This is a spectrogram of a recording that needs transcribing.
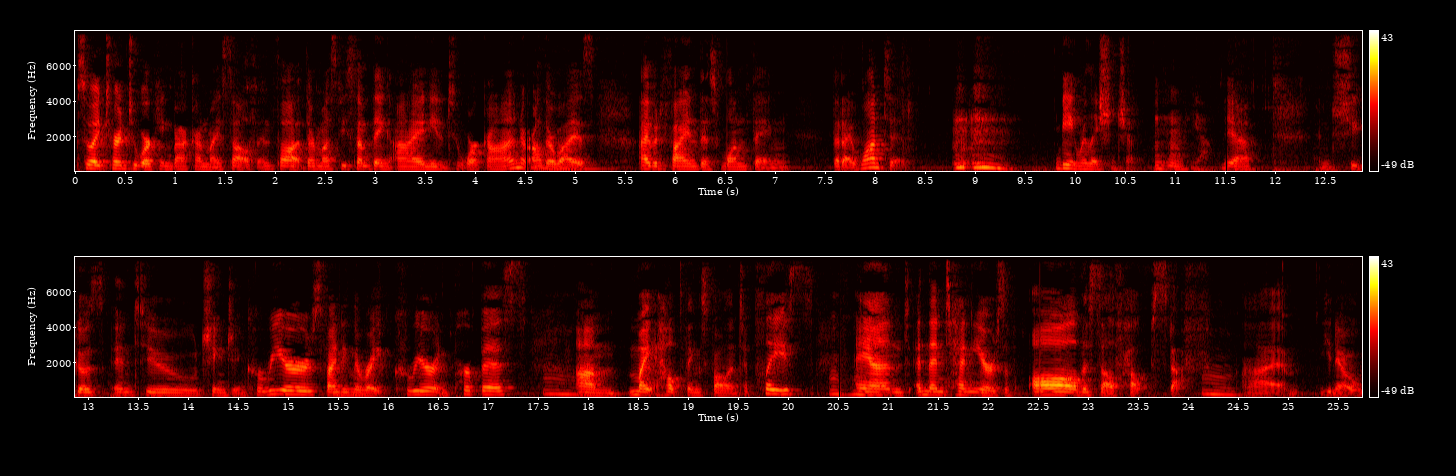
So I turned to working back on myself and thought there must be something I needed to work on or otherwise I would find this one thing that I wanted. Being relationship. Mm-hmm. Yeah. Yeah. And she goes into changing careers, finding the right career and purpose, um, might help things fall into place. And and then ten years of all the self help stuff, um, you know,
